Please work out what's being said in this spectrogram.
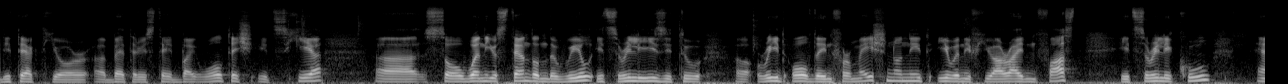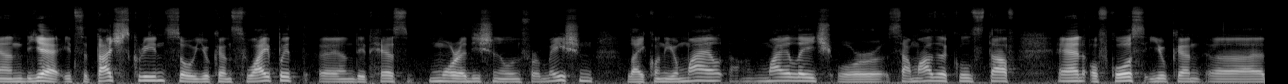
detect your uh, battery state by voltage it's here. Uh, so when you stand on the wheel it's really easy to uh, read all the information on it. Even if you are riding fast it's really cool. And yeah it's a touch screen so you can swipe it and it has more additional information like on your mile mileage or some other cool stuff. And of course you can uh,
